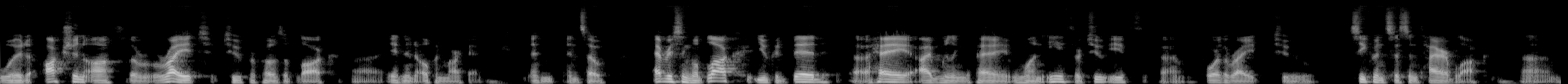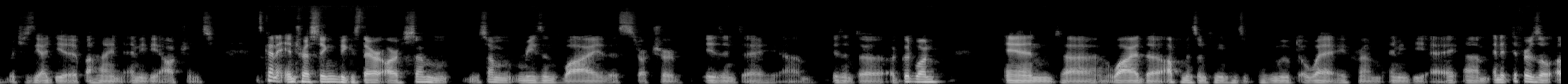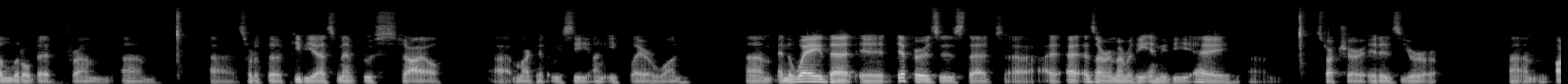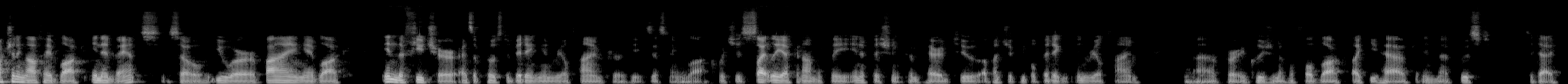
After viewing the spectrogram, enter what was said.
would auction off the right to propose a block uh, in an open market. And, and so every single block you could bid, uh, hey, I'm willing to pay one ETH or two ETH um, for the right to sequence this entire block, um, which is the idea behind MEV auctions. It's kind of interesting because there are some some reasons why this structure isn't a um, isn't a, a, good one and uh, why the Optimism team has, has moved away from MEVA. Um, and it differs a, a little bit from um, uh, sort of the PBS MEV boost style uh, market that we see on ETH Layer 1. Um, and the way that it differs is that, uh, as I remember the MEVA um, structure, it is you're um, auctioning off a block in advance. So you are buying a block in the future as opposed to bidding in real time for the existing block, which is slightly economically inefficient compared to a bunch of people bidding in real time uh, for inclusion of a full block like you have in the Boost today.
